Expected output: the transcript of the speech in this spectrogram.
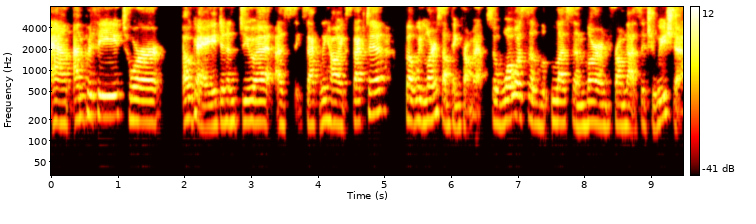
and empathy toward, okay, didn't do it as exactly how I expected, but we learned something from it. So what was the lesson learned from that situation?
